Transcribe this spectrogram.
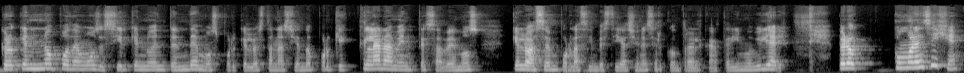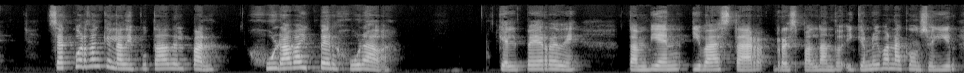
creo que no podemos decir que no entendemos por qué lo están haciendo, porque claramente sabemos que lo hacen por las investigaciones contra el cártel inmobiliario. Pero, como les dije, ¿se acuerdan que la diputada del PAN juraba y perjuraba que el PRD también iba a estar respaldando y que no iban a conseguir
